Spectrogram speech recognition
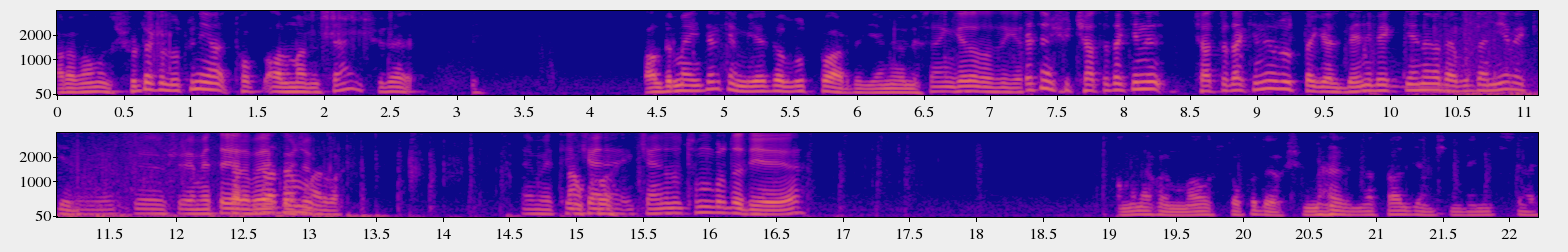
Arabamız. Şuradaki loot'u niye top almadın sen? Şurada kaldırmaya giderken bir yerde loot vardı yeni öyle. Sen gel hadi gel. Zaten şu çatıdakini çatıdakini lootla gel. Beni bekleyene kadar burada niye bekledin? Yok, şu Çatıda arabaya koyacağım. var bak. Tamam, kendi, kendi lootum burada diye ya. Amına koyayım mouse topu da yok. Şunları nasıl alacağım şimdi ben 2 saat.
